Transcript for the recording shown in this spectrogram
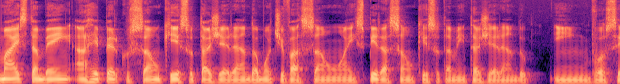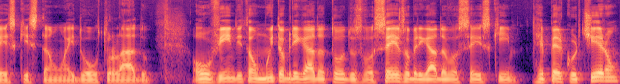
mas também a repercussão que isso está gerando, a motivação, a inspiração que isso também está gerando em vocês que estão aí do outro lado ouvindo. Então, muito obrigado a todos vocês, obrigado a vocês que repercutiram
